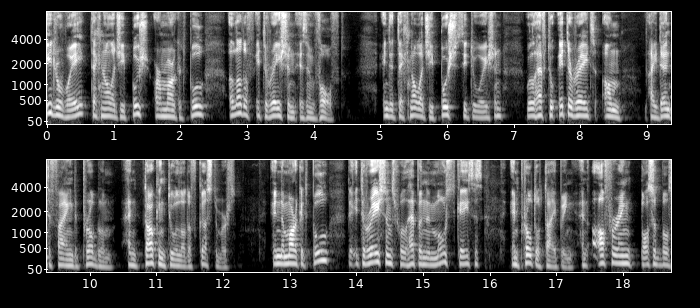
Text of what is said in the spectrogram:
Either way, technology push or market pull, a lot of iteration is involved. In the technology push situation, we'll have to iterate on identifying the problem and talking to a lot of customers. In the market pull, the iterations will happen in most cases in prototyping and offering possible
